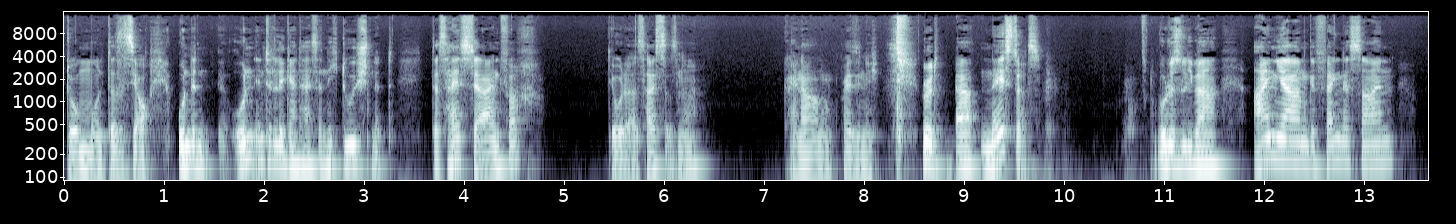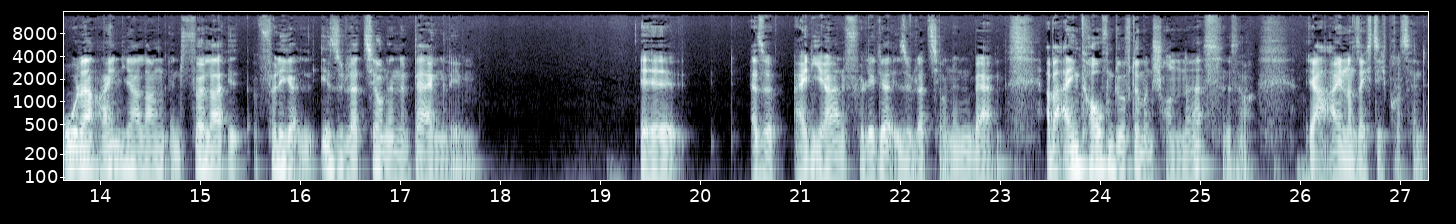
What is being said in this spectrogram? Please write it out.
dumm und das ist ja auch. Un unintelligent heißt ja nicht Durchschnitt. Das heißt ja einfach. Oder das heißt es, ne? Keine Ahnung, weiß ich nicht. Gut, äh, nächstes. Würdest du lieber ein Jahr im Gefängnis sein oder ein Jahr lang in völler, völliger Isolation in den Bergen leben? Äh, also ein Jahr in völliger Isolation in den Bergen. Aber einkaufen dürfte man schon, ne? So. Ja, 61 Prozent.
